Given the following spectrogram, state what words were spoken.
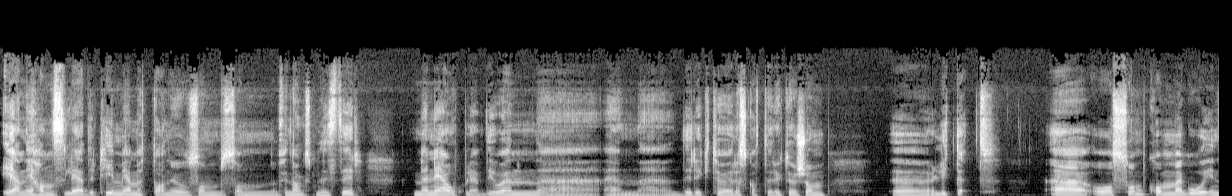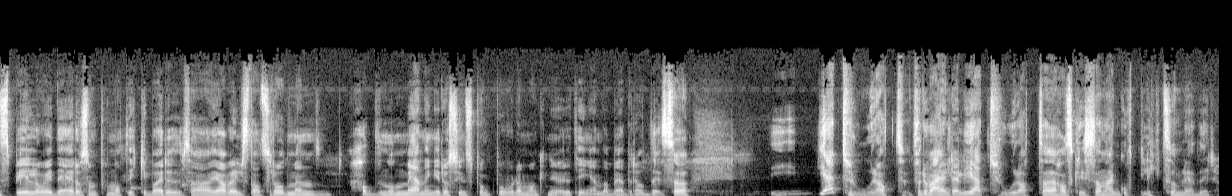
en i hans lederteam. Jeg møtte han jo som, som finansminister. Men jeg opplevde jo en, eh, en eh, direktør, skattedirektør som uh, lyttet. Eh, og som kom med gode innspill og ideer, og som på en måte ikke bare sa ja vel, statsråd, men hadde noen meninger og synspunkt på hvordan man kunne gjøre ting enda bedre. Det, så jeg tror at, for å være helt ærlig, jeg tror at eh, Hans Christian er godt likt som leder.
